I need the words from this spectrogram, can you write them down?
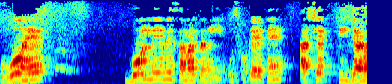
वो है बोलने में समर्थ नहीं है। उसको कहते हैं अशक्तिजह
